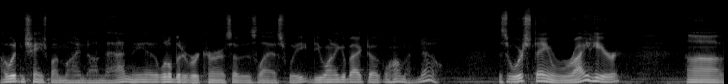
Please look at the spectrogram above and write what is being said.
I wouldn't change my mind on that. And he had a little bit of recurrence of this last week. Do you want to go back to Oklahoma? No. I said, we're staying right here. Uh,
